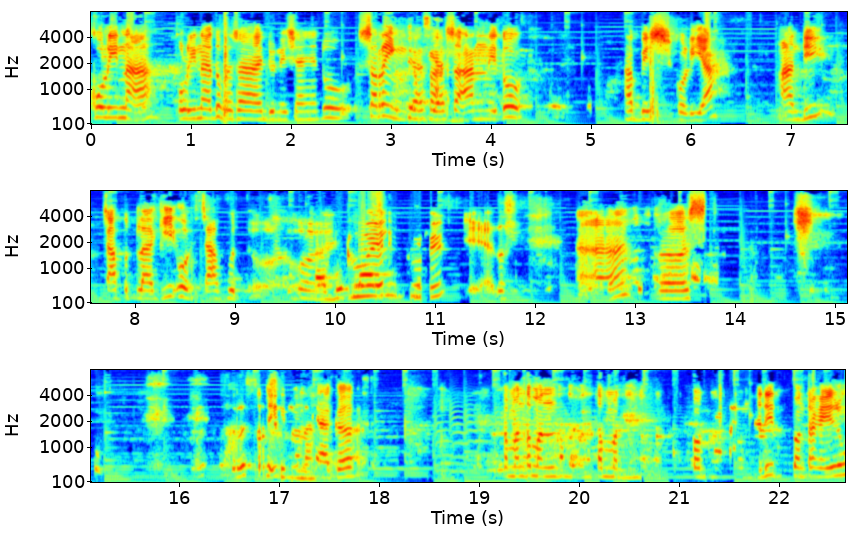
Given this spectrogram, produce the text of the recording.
kulina, kulina itu bahasa Indonesianya itu sering. Biasaan. kebiasaan itu habis kuliah mandi cabut lagi, oh cabut. Oh, Cabut gue, gue, ya terus, eh, terus terus terus gimana? ya ke teman-teman teman jadi kontraknya itu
